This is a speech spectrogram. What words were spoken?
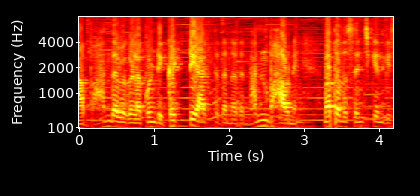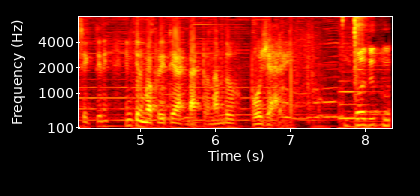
ಆ ಬಾಂಧವ್ಯಗಳ ಕೊಂಡಿ ಗಟ್ಟಿ ಆಗ್ತದೆ ಅನ್ನೋದು ನನ್ನ ಭಾವನೆ. ಮತ್ತೊಂದು ಸಂಚಿಕೆಯೊಂದಿಗೆ ಸಿಗ್ತೀನಿ. ಇಂತಿ ನಿಮ್ಮ ಪ್ರೀತಿಯ ಡಾಕ್ಟರ್ ನಂದು ಪೂಜಾರಿ. ಬದುಕು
